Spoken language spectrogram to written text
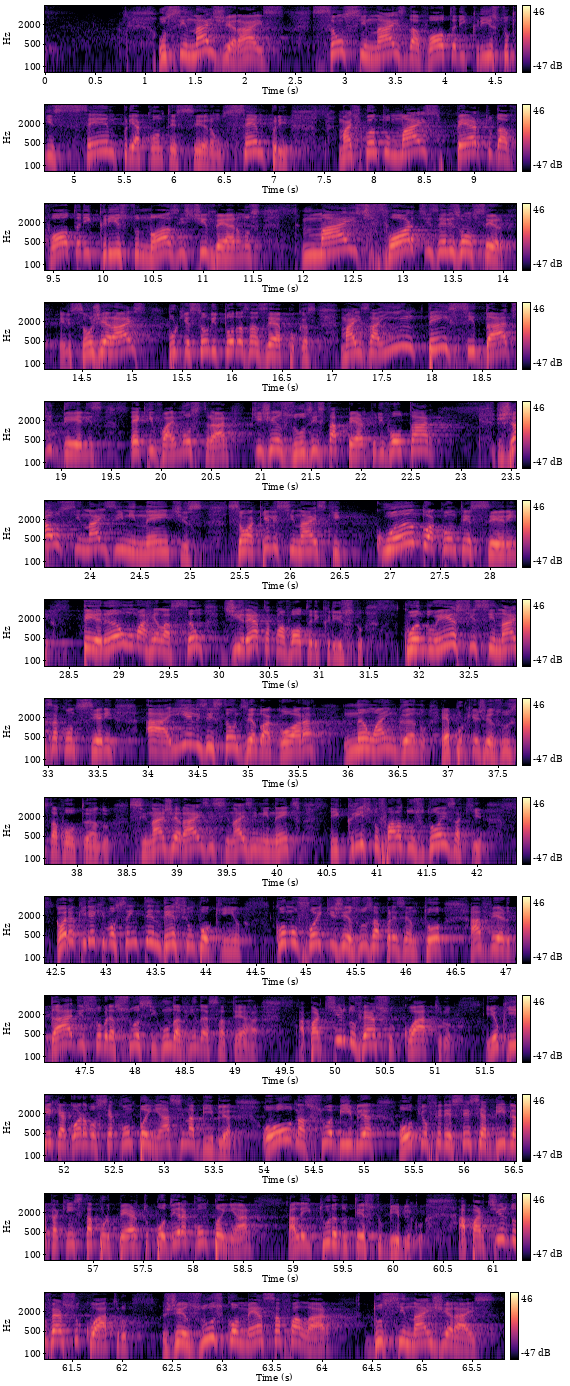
Os sinais gerais são sinais da volta de Cristo que sempre aconteceram, sempre. Mas quanto mais perto da volta de Cristo nós estivermos, mais fortes eles vão ser. Eles são gerais porque são de todas as épocas, mas a intensidade deles é que vai mostrar que Jesus está perto de voltar. Já os sinais iminentes são aqueles sinais que, quando acontecerem, terão uma relação direta com a volta de Cristo. Quando estes sinais acontecerem, aí eles estão dizendo agora não há engano, é porque Jesus está voltando. Sinais gerais e sinais iminentes, e Cristo fala dos dois aqui. Agora eu queria que você entendesse um pouquinho como foi que Jesus apresentou a verdade sobre a sua segunda vinda a essa terra. A partir do verso 4, e eu queria que agora você acompanhasse na Bíblia, ou na sua Bíblia, ou que oferecesse a Bíblia para quem está por perto poder acompanhar a leitura do texto bíblico. A partir do verso 4, Jesus começa a falar dos sinais gerais.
